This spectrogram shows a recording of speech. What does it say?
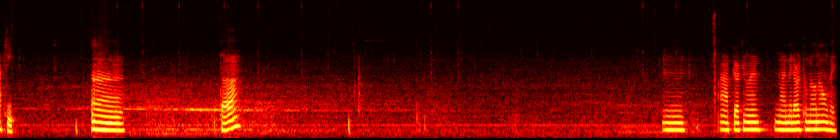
Aqui. Ah, tá. Hum. Ah, pior que não é, não é melhor que o meu não, velho.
